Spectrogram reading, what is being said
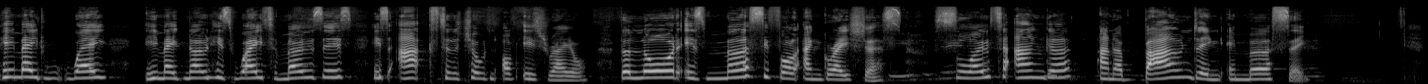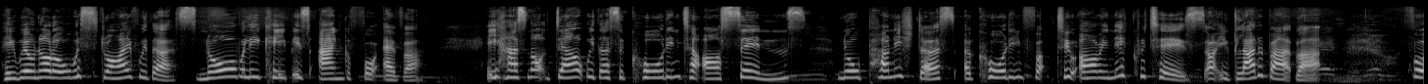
He made way he made known his way to Moses, his acts to the children of Israel. The Lord is merciful and gracious, slow to anger and abounding in mercy. He will not always strive with us, nor will he keep his anger forever. He has not dealt with us according to our sins, nor punished us according to our iniquities. Aren't you glad about that? For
